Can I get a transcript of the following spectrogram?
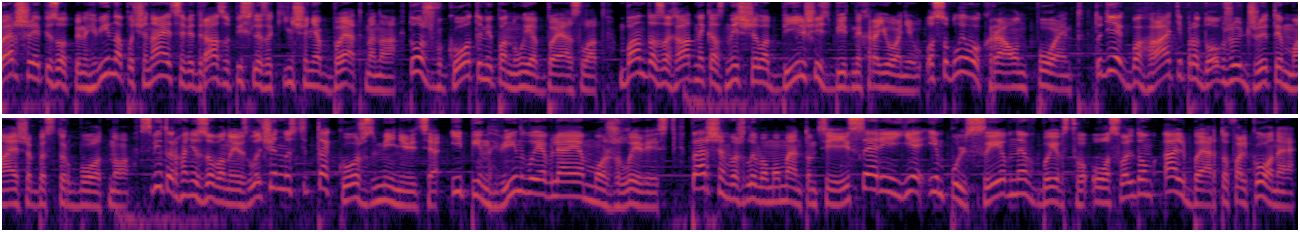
Перший епізод Пінгвіна починається відразу після закінчення Бетмена. Тож в Готемі панує безлад. Банда загадника знищила більшість бідних районів, особливо Краун Пойнт. Тоді як багаті продовжують жити майже безтурботно. Світ організованої злочинності також змінюється, і Пінгвін виявляє можливість. Першим важливим моментом цієї серії є імпульсивне вбивство Освальдом Альберто Фальконе,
